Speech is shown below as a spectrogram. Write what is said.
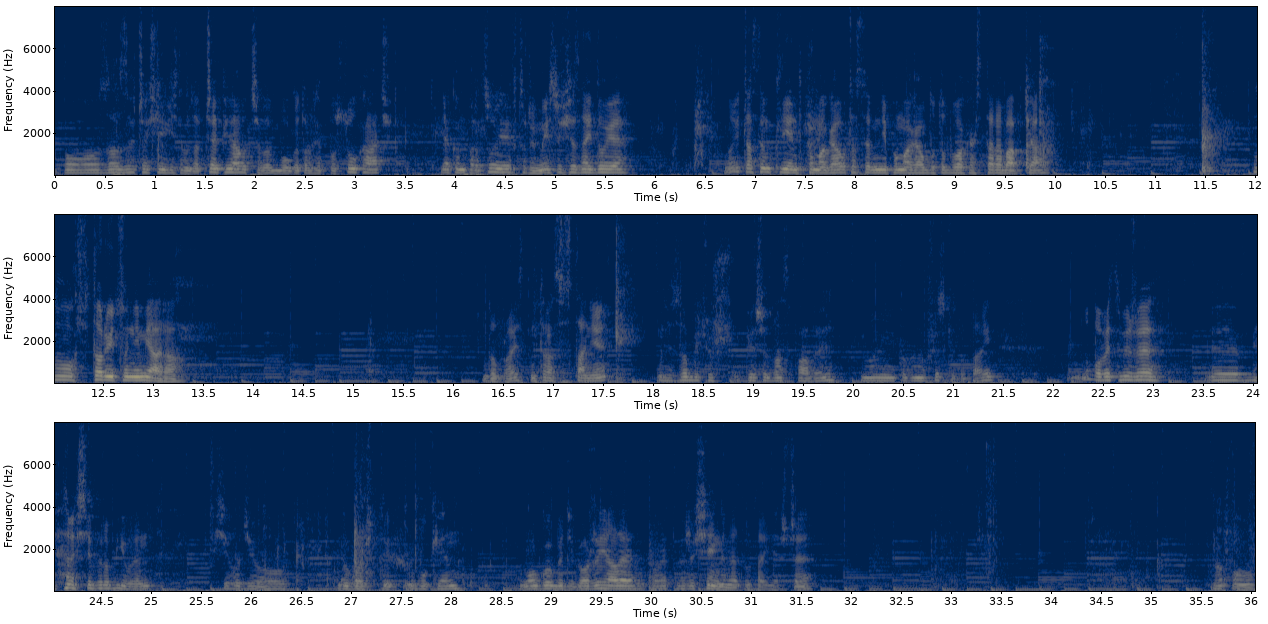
bo zazwyczaj się gdzieś tam zaczepiał, trzeba było go trochę posłuchać, jak on pracuje, w którym miejscu się znajduje. No i czasem klient pomagał, czasem nie pomagał, bo to była jakaś stara babcia. No, historii co nie miara. Dobra, jestem teraz w stanie zrobić już pierwsze dwa spawy, no i to będą wszystkie tutaj. No powiedzmy, że yy, w miarę się wyrobiłem, jeśli chodzi o długość tych włókien. Mogło być gorzej, ale powiedzmy, że sięgnę tutaj jeszcze. No o.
